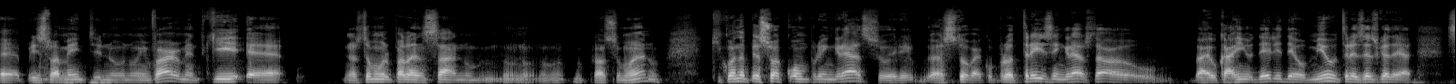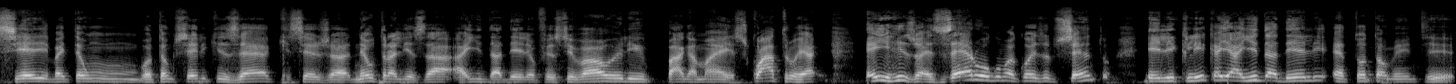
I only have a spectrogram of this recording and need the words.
é, principalmente no, no, environment, que é, nós estamos para lançar no, no, no, próximo ano, que quando a pessoa compra o ingresso, ele gastou, vai comprou três ingressos, tal, vai, o carrinho dele deu 1.350 reais. Se ele vai ter um botão que, se ele quiser que seja neutralizar a ida dele ao festival, ele paga mais 4 reais. É irrisório, é zero alguma coisa por cento, ele clica e a ida dele é totalmente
